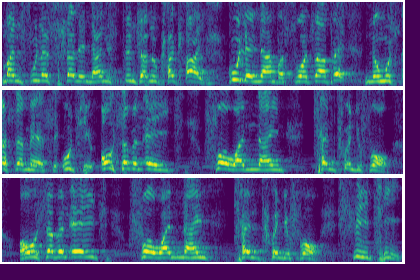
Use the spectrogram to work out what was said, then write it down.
manifuna sihlale nani siqinisana ukhakhayi. Kule number siwhatsapp noma uSMS uthi 078 419 1024 078 419 1024 sithi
